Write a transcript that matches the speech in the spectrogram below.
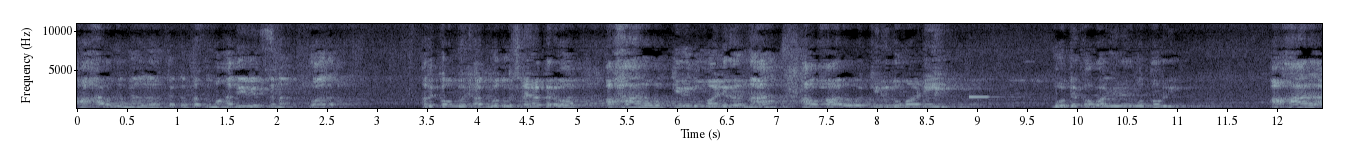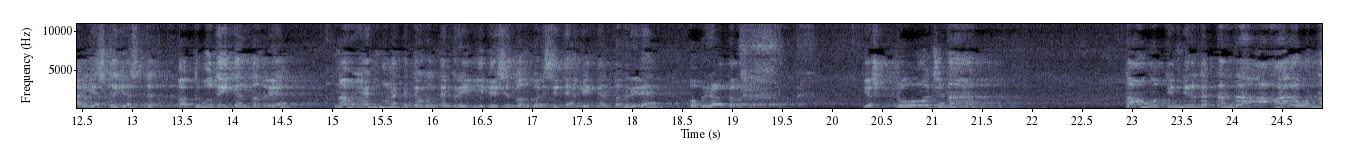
ಆಹಾರದ ಮ್ಯಾಲ ಅಂತಕ್ಕಂಥದ್ದು ಮಹಾದೇವಿ ಅಕ್ಕನ ವಾದ. ಅದಕ್ಕೆ ಒಂದು ಅದ್ಭುತ ವಚನ ಹೇಳ್ತಾರೋ, ಆಹಾರವ ಕಿರಿದು ಮಾಡಿರನ್ನ, ಆಹಾರವ ಕಿರಿದು ಮಾಡಿ. ಬಹುತೇಕ ಅವಾಗ ಹೇಳಿರ್ಬೋದು ನೋಡ್ರಿ. ಆಹಾರ ಎಷ್ಟು ಎಷ್ಟು ಅದ್ಭುತ ಐತಿ ಅಂತಂದ್ರೆ, ನಾವು ಹೆಂಗ್ ಮಾಡಕತ್ತೆ ಹೋಗುತ್ತೇನ್ರಿ ಈ ದೇಶದ ಒಂದು ಪರಿಸ್ಥಿತಿ ಹೆಂಗೈತಿ ಅಂತಂದ್ರೆ, ಒಬ್ರು ಹೇಳ್ತಾರ, ಎಷ್ಟೋ ಜನ ತಾವು ತಿಂದಿರತಕ್ಕಂತ ಆಹಾರವನ್ನ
